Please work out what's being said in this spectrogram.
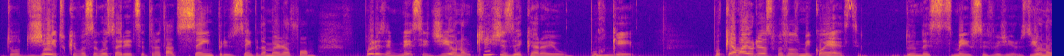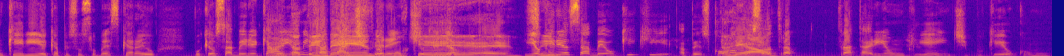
do jeito que você gostaria de ser tratado sempre, sempre da melhor forma. Por exemplo, nesse dia eu não quis dizer que era eu. Por uhum. quê? Porque a maioria das pessoas me conhecem nesses meios cervejeiros. E eu não queria que a pessoa soubesse que era eu. Porque eu saberia que ela Ai, ia tá me tratar diferente, porque, entendeu? É, e sim. eu queria saber o que que a pessoa, como a, a pessoa tra trataria um cliente, porque eu como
